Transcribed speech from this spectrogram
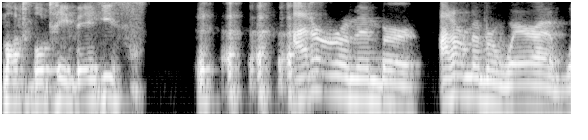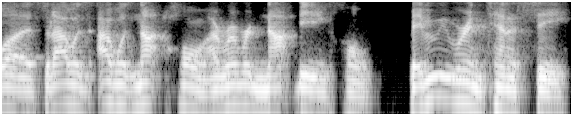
Multiple TVs. I don't remember. I don't remember where I was, but I was. I was not home. I remember not being home. Maybe we were in Tennessee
